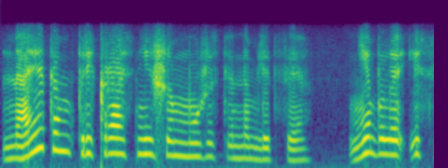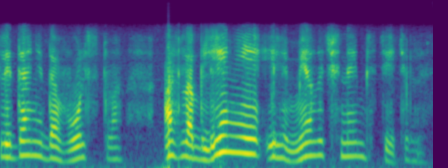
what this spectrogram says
на этом прекраснейшем мужественном лице не было и следа недовольства, озлобление или мелочная мстительность.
